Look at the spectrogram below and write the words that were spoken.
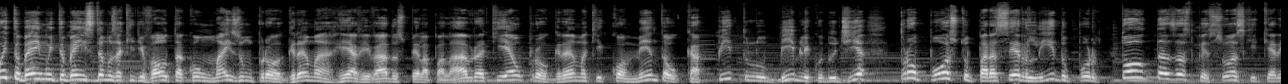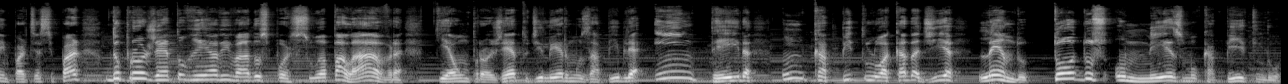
Muito bem, muito bem, estamos aqui de volta com mais um programa Reavivados pela Palavra, que é o programa que comenta o capítulo bíblico do dia proposto para ser lido por todas as pessoas que querem participar do projeto Reavivados por Sua Palavra, que é um projeto de lermos a Bíblia inteira, um capítulo a cada dia, lendo todos o mesmo capítulo,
